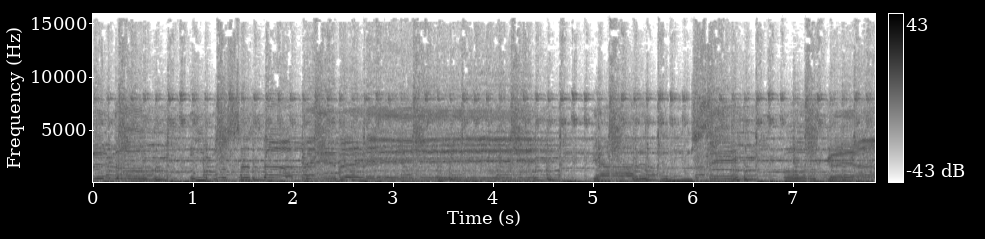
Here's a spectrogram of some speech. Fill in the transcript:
दो तुमको सताते रहे। प्यार तुमसे हो गया।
